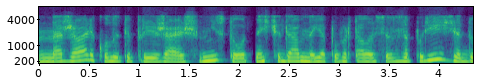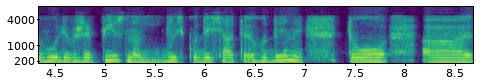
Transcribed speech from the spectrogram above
на жаль, коли ти приїжджаєш в місто, от нещодавно я поверталася з Запоріжжя, доволі вже пізно, близько 10-ї години, то а,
